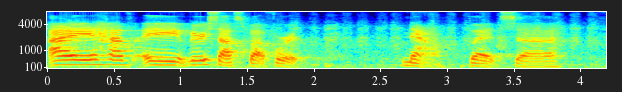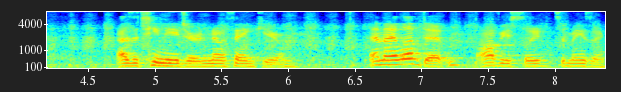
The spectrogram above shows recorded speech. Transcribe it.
I have a very soft spot for it now, but uh, as a teenager, no thank you. And I loved it, obviously. It's amazing.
